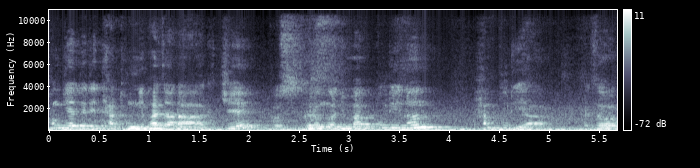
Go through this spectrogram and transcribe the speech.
형제들이 다 독립하잖아, 그치? 그런 거지만 뿌리는 한 뿌리야. 그래서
